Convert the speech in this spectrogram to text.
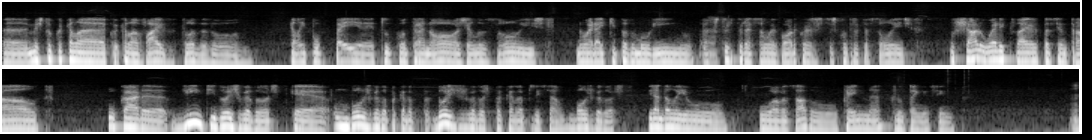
Uh, mas estou com aquela, com aquela vibe toda do aquela epopeia, é tudo contra nós, é lesões, não era a equipa do Mourinho, a reestruturação agora com estas contratações, puxar o Eric Dyer para central, colocar 22 jogadores, porque é um bom jogador para cada dois jogadores para cada posição, bons jogadores, tirando ali o, o avançado, o Kane, né? que não tem assim uhum.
